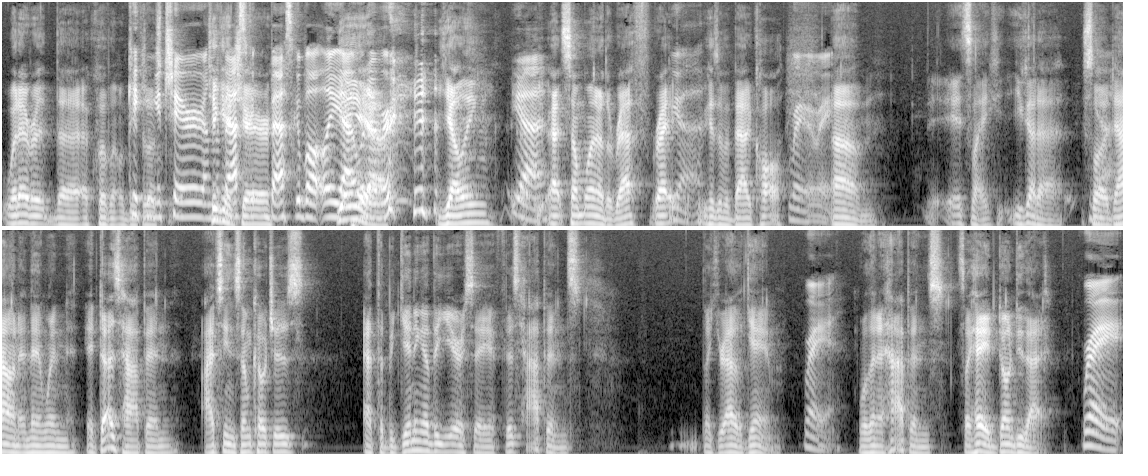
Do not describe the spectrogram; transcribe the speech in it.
whatever the equivalent would be. kicking a chair on kicking the a chair, basketball like, yeah, whatever yelling Yeah. at someone or the ref, right? Yeah. Because of a bad call. right right right Um, it's like you gotta slow it down, and then when it does happen, I've seen some coaches at the beginning of the year say, if this happens, like you're out of the game. right Well, then it happens. It's like, hey, don't do that, right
